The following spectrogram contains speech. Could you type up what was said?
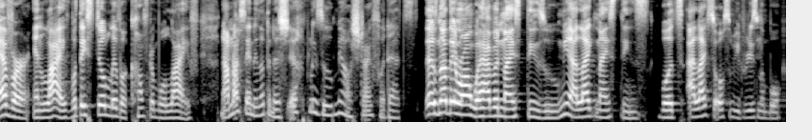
ever in life, but they still live a comfortable life. Now, I'm not saying there's nothing to share. Please, do me, I'll strive for that. There's nothing wrong with having nice things. Ooh. Me, I like nice things, but I like to also be reasonable.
